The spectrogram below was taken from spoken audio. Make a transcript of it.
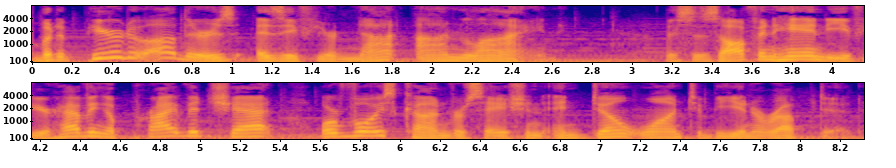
but appear to others as if you're not online. This is often handy if you're having a private chat or voice conversation and don't want to be interrupted.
